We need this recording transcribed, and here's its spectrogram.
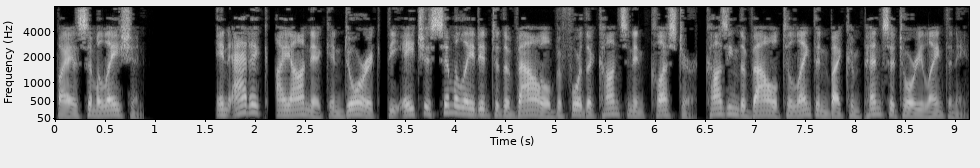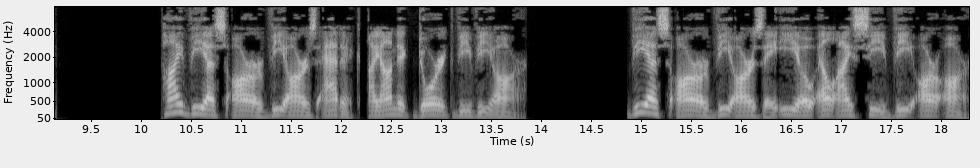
by assimilation. In Attic, Ionic and Doric, the h assimilated to the vowel before the consonant cluster, causing the vowel to lengthen by compensatory lengthening. Pi vsr or vrs Attic, Ionic Doric vvr. VSR or VRs AEOLIC VRR,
